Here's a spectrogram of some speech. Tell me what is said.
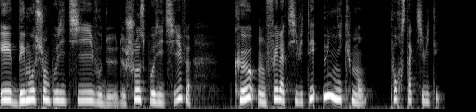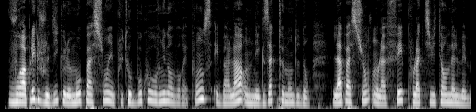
et d'émotions positives ou de, choses positives que on fait l'activité uniquement pour cette activité. Vous vous rappelez que je vous dit que le mot passion est plutôt beaucoup revenu dans vos réponses, et bien là on est exactement dedans. La passion, on l'a fait pour l'activité en elle-même.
